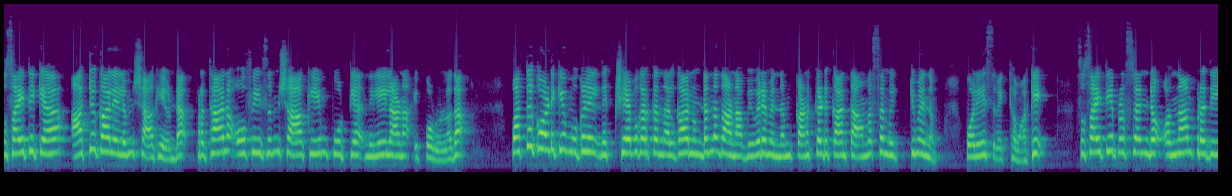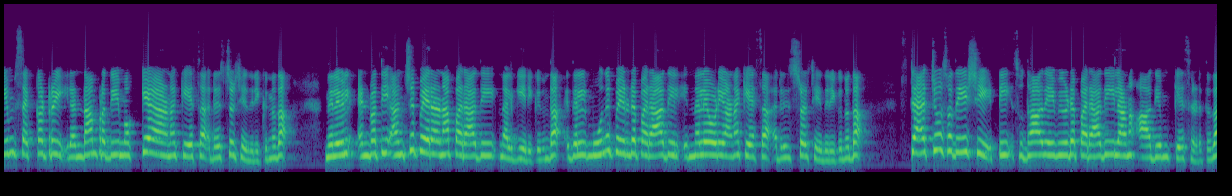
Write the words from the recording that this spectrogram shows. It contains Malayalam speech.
സൊസൈറ്റിക്ക് ആറ്റുകാലിലും ശാഖയുണ്ട്. പ്രധാന ഓഫീസും ശാഖയും പൂട്ടിയ നിലയിലാണ് ഇപ്പോൾ ഉള്ളത് പത്ത് കോടിക്ക് മുകളിൽ നിക്ഷേപകർക്ക് നൽകാനുണ്ടെന്നതാണ് വിവരമെന്നും കണക്കെടുക്കാൻ താമസമിക്കുമെന്നും പോലീസ് വ്യക്തമാക്കി. സൊസൈറ്റി പ്രസിഡന്റ് ഒന്നാം പ്രതിയും സെക്രട്ടറി രണ്ടാം പ്രതിയും ഒക്കെയാണ് കേസ് രജിസ്റ്റർ ചെയ്തിരിക്കുന്നത്. നിലവിൽ എൺപത്തി അഞ്ച് പേരാണ് പരാതി നൽകിയിരിക്കുന്നത്. ഇതിൽ മൂന്ന് പേരുടെ പരാതിയിൽ ഇന്നലെയോടെയാണ് കേസ് രജിസ്റ്റർ ചെയ്തിരിക്കുന്നത്. സ്റ്റാച്ചു സ്വദേശി ടി സുധാദേവിയുടെ പരാതിയിലാണ് ആദ്യം കേസെടുത്തത്.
